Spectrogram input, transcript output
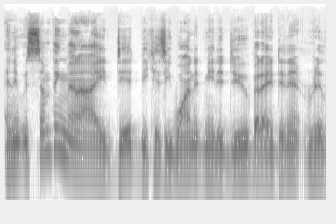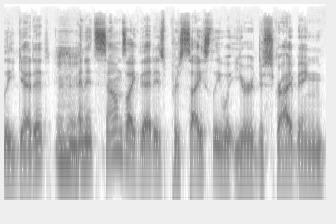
And it was something that I did because he wanted me to do, but I didn't really get it. Mm-hmm. And it sounds like that is precisely what you're describing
